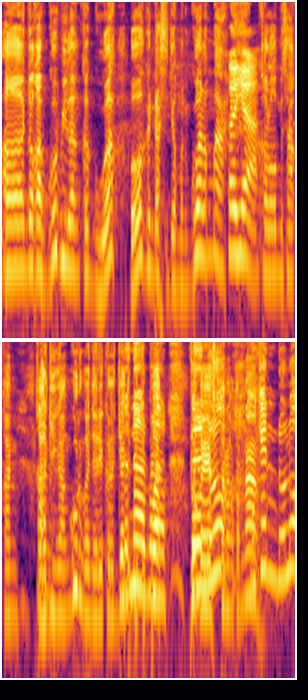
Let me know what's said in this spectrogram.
eh, nyokap gue bilang ke gue bahwa generasi zaman gue lemah. oh iya. Kalau misalkan lagi nganggur nggak nyari kerja benar. lu Dan kayak dulu tenang-tenang, mungkin dulu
